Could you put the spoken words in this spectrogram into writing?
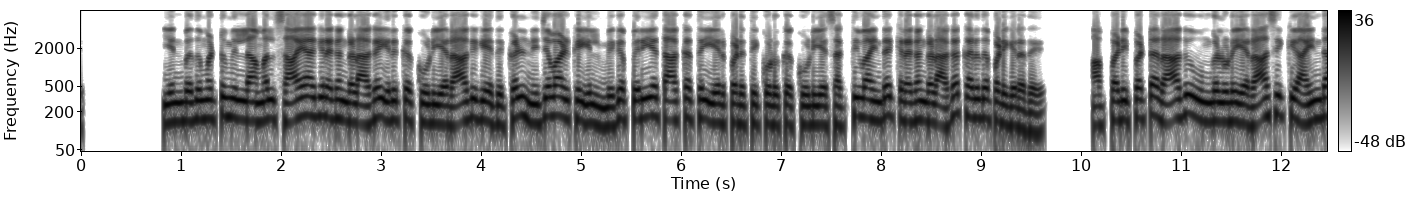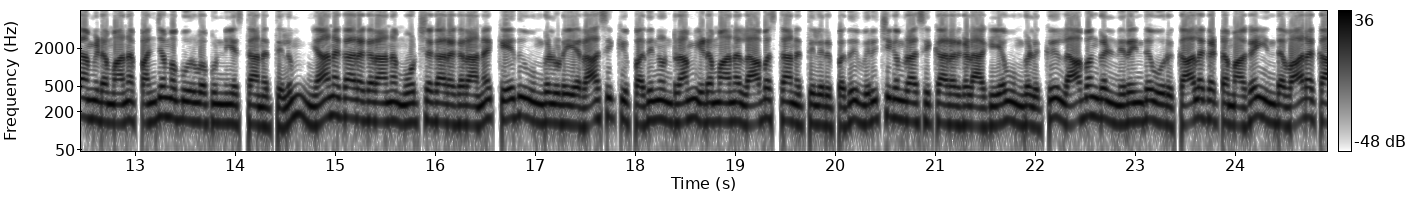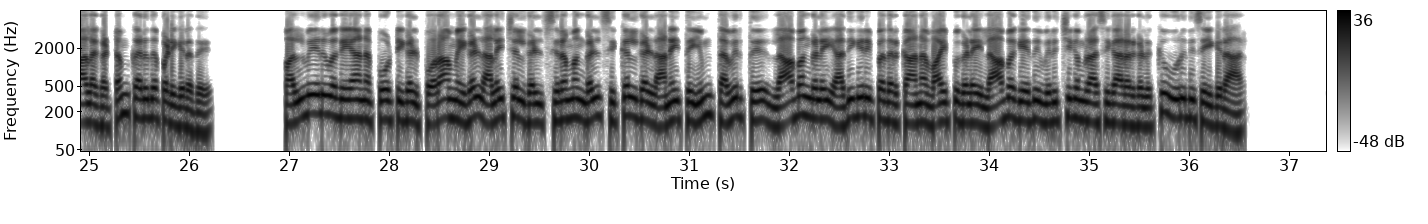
என்பது மட்டுமில்லாமல் சாயாகிரகங்களாக இருக்கக்கூடிய ராகுகேதுக்கள் நிஜ வாழ்க்கையில் மிகப்பெரிய தாக்கத்தை ஏற்படுத்தி கொடுக்கக்கூடிய சக்தி வாய்ந்த கிரகங்களாக கருதப்படுகிறது. அப்படிப்பட்ட ராகு உங்களுடைய ராசிக்கு ஐந்தாம் இடமான பஞ்சமபூர்வ புண்ணியஸ்தானத்திலும் ஞானகாரகரான மோட்சகாரகரான கேது உங்களுடைய ராசிக்கு பதினொன்றாம் இடமான லாபஸ்தானத்தில் இருப்பது விருச்சிகம் ராசிக்காரர்களாகிய உங்களுக்கு லாபங்கள் நிறைந்த ஒரு காலகட்டமாக இந்த வார காலகட்டம் கருதப்படுகிறது. பல்வேறு வகையான போட்டிகள் பொறாமைகள் அலைச்சல்கள் சிரமங்கள் சிக்கல்கள் அனைத்தையும் தவிர்த்து லாபங்களை அதிகரிப்பதற்கான வாய்ப்புகளை லாபகேது விருச்சிகம் ராசிகாரர்களுக்கு உறுதி செய்கிறார்.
